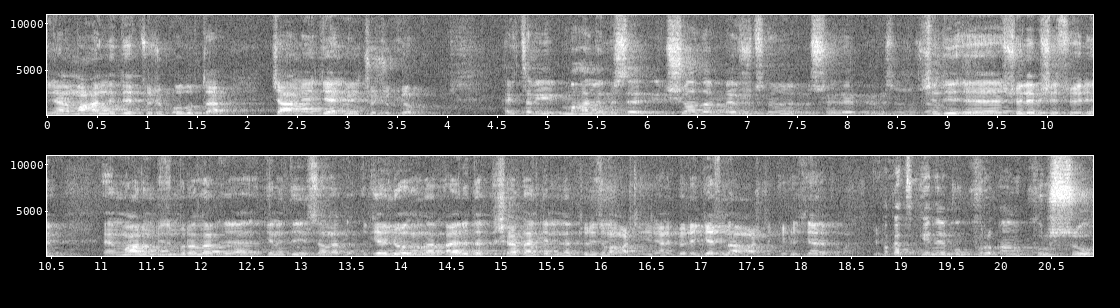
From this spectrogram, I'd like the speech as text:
yani mahallede çocuk olup da camiye gelmeyen çocuk yok. Hayır tabii mahallemizde şu anda mevcutunu söyleyebilir misiniz hocam? Şimdi e, şöyle bir şey söyleyeyim. E, malum bizim buralar e, genelde insanlar yerli olanlar ayrı da dışarıdan gelenler turizm amaçlı geliyor. Yani böyle gezme amaçlı geliyor, ziyaret amaçlı geliyor. Fakat gene bu Kur'an kursu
